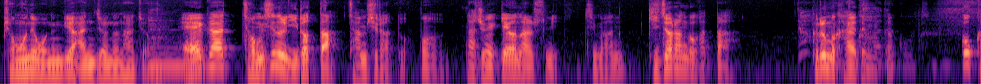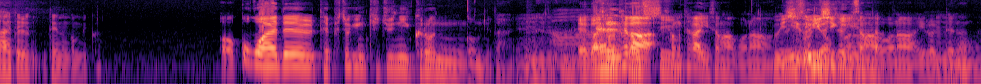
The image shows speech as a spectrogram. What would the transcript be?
병원에 오는 게 안전은 하죠. 음. 애가 정신을 잃었다 잠시라도 뭐 나중에 깨어날 수는 있지만 기절한 것 같다. 그러면 가야 됩니까? 같은데. 꼭 가야 되, 되는 겁니까? 어, 꼭 와야 될 대표적인 기준이 그런 겁니다. 예. 음. 아. 애가. 상태가 상태가 이상하거나 의식을 의식이 이상하거나 이럴 음. 때는 어,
